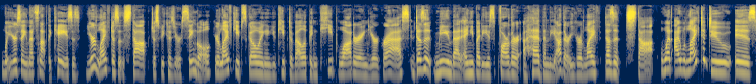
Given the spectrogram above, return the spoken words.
What you're saying that's not the case is your life doesn't stop just because you're single. Your life keeps going and you keep developing, keep watering your grass. It doesn't mean that anybody is farther ahead than the other. Your life doesn't stop. What I would like to do is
